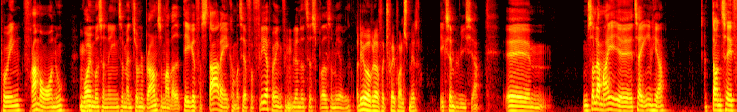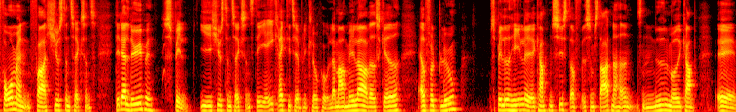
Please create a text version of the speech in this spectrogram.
point fremover nu, mm. hvorimod sådan en som Antonio Brown, som har været dækket fra start af, kommer til at få flere point, fordi mm. bliver nødt til at sprede sig mere ud. Og det var jo for Traquan Smith. Eksempelvis, ja. Øhm, så lad mig øh, tage en her. Dante Foreman fra Houston Texans. Det der løbespil i Houston Texans, det er ikke rigtigt til at blive klog på. Lamar Miller har været skadet. Alfred Blue spillede hele kampen sidst, og som starten havde en sådan middelmådig kamp. Øh,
